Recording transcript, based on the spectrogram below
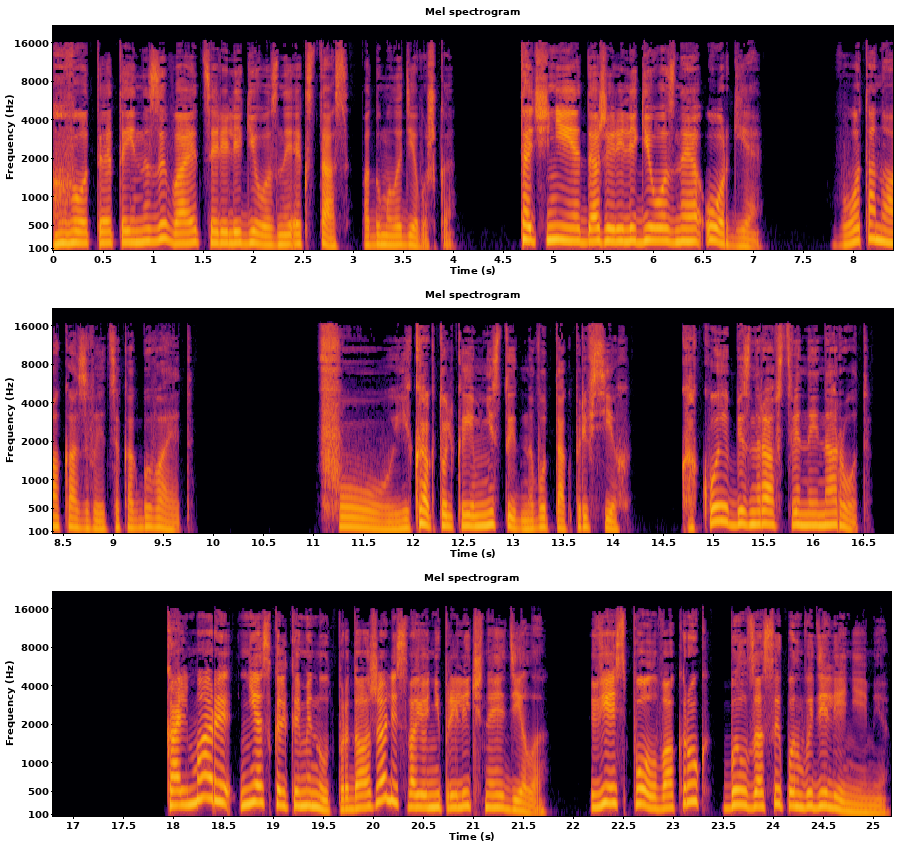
«Вот это и называется религиозный экстаз», — подумала девушка. Точнее, даже религиозная оргия. Вот оно, оказывается, как бывает. Фу, и как только им не стыдно вот так при всех. Какой безнравственный народ. Кальмары несколько минут продолжали свое неприличное дело. Весь пол вокруг был засыпан выделениями.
